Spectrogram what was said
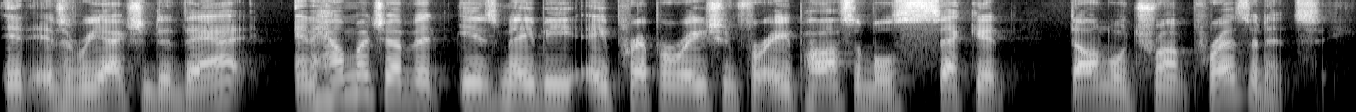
it is a reaction to that? And how much of it is maybe a preparation for a possible second Donald Trump presidency?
